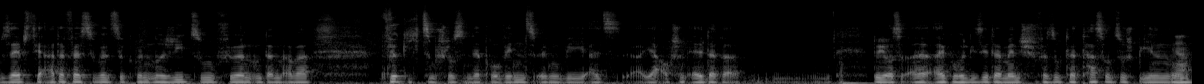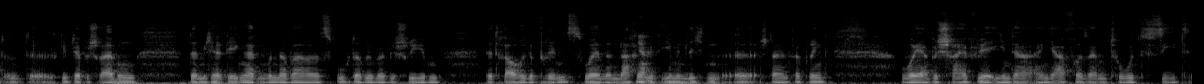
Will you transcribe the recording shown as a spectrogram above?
selbst Theaterfestivals zu gründen, Regie zu führen und dann aber wirklich zum Schluss in der Provinz irgendwie als ja auch schon älterer, durchaus äh, alkoholisierter Mensch versucht hat, Tasso zu spielen. Ja. Und, und äh, es gibt ja Beschreibungen, der Michael Degen hat ein wunderbares Buch darüber geschrieben, Der traurige Prinz, wo er eine Nacht ja. mit ihm in Lichtenstein verbringt wo er beschreibt, wie er ihn da ein Jahr vor seinem Tod sieht.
